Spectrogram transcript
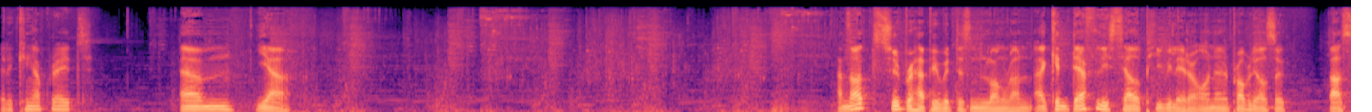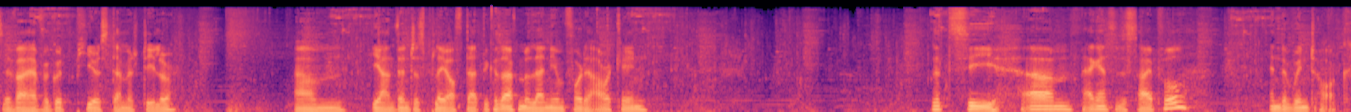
Get a king upgrade. Um, yeah. I'm not super happy with this in the long run. I can definitely sell PV later on and probably also bust if I have a good Pierce damage dealer. Um, yeah, and then just play off that because I have Millennium for the Arcane. Let's see. Um, against the Disciple and the Windhawk.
